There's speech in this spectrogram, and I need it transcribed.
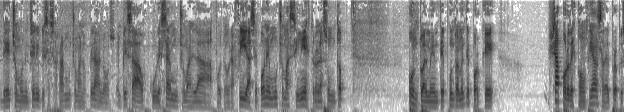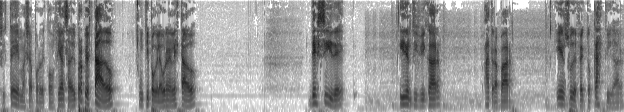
De hecho, Monicelli empieza a cerrar mucho más los planos, empieza a oscurecer mucho más la fotografía, se pone mucho más siniestro el asunto. Puntualmente, puntualmente porque ya por desconfianza del propio sistema, ya por desconfianza del propio Estado, un tipo que labora en el Estado, decide identificar, atrapar y en su defecto castigar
